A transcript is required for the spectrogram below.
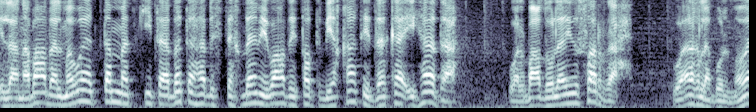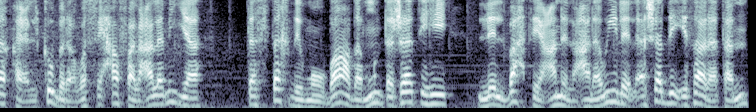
إلى أن بعض المواد تمت كتابتها باستخدام بعض تطبيقات الذكاء هذا والبعض لا يصرح وأغلب المواقع الكبرى والصحافة العالمية تستخدم بعض منتجاته للبحث عن العناوين الأشد إثارة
